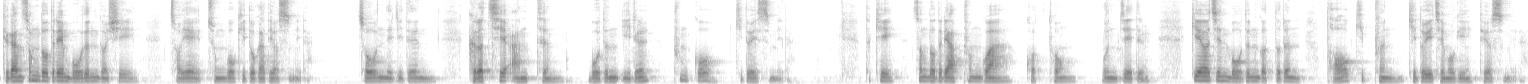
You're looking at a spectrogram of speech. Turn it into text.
그간 성도들의 모든 것이 저의 중보 기도가 되었습니다. 좋은 일이든 그렇지 않든 모든 일을 품고 기도했습니다. 특히 성도들의 아픔과 고통, 문제들, 깨어진 모든 것들은 더 깊은 기도의 제목이 되었습니다.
